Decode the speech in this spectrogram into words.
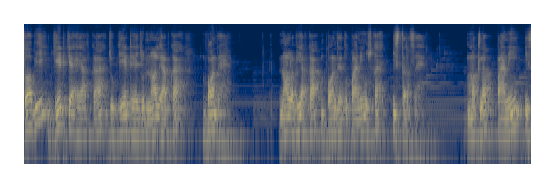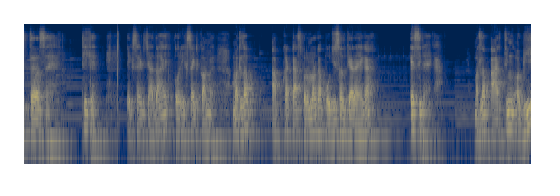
तो अभी गेट क्या है आपका? जो गेट है, जो नल है आपका, बंद है। नल अभी आपका बंद है तो पानी उसका इस तरह से है। मतलब पानी इस तरह से है। ठीक है? एक साइड ज़्यादा है और एक साइड कम है। मतलब आपका ट्रांसफार्मर का पोजीशन क्या रहेगा? ऐसी रहेगा। मतलब आर्थिंग अभी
